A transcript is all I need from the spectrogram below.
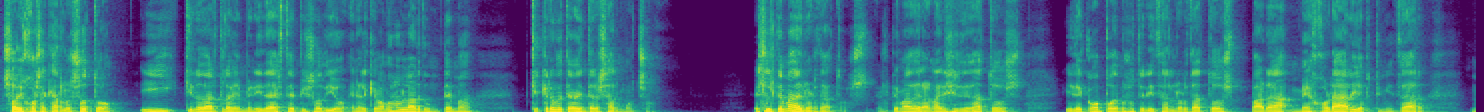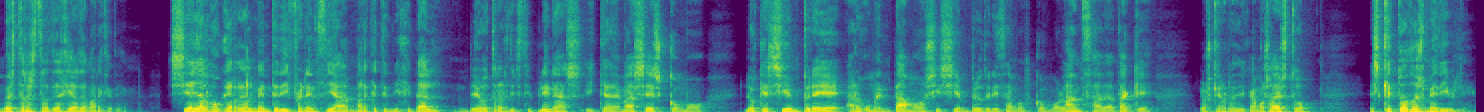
Soy José Carlos Soto y quiero darte la bienvenida a este episodio en el que vamos a hablar de un tema que creo que te va a interesar mucho. Es el tema de los datos, el tema del análisis de datos y de cómo podemos utilizar los datos para mejorar y optimizar nuestras estrategias de marketing. Si hay algo que realmente diferencia marketing digital de otras disciplinas y que además es como lo que siempre argumentamos y siempre utilizamos como lanza de ataque los que nos dedicamos a esto, es que todo es medible.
